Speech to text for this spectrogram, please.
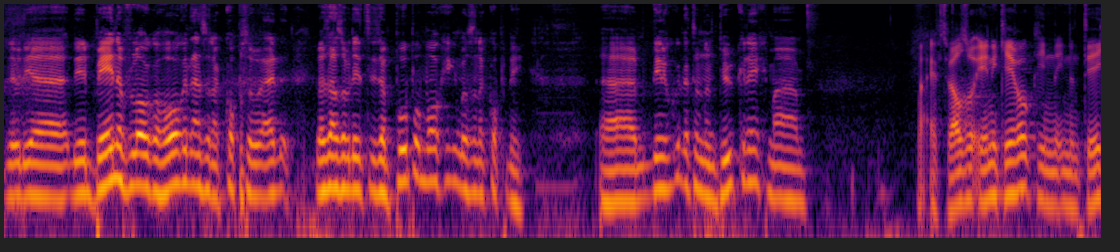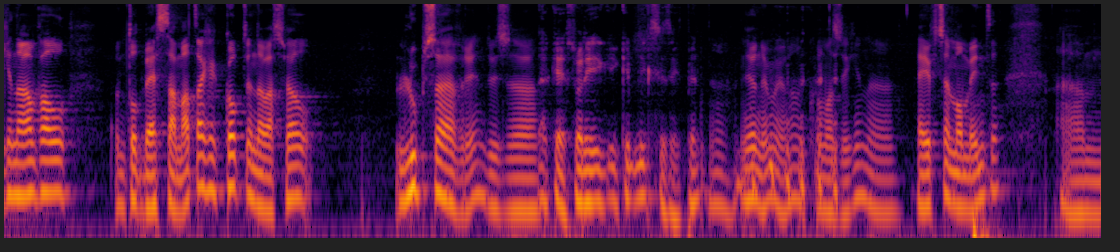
Die, die, eh, die benen vlogen hoger dan zijn kop. Zo, hè. Het was alsof dit zijn poep omhoog ging, maar zijn kop niet. Eh, ik denk ook dat hij een duw kreeg, maar... Maar hij heeft wel zo ene keer ook in, in een tegenaanval hem tot bij Samatta gekopt. En dat was wel loepzuiver. Hè? Dus, eh, Oké, sorry, ik, ik heb niks gezegd, Ben. ja, ja, nee, maar ja, ik wil maar zeggen. eh, hij heeft zijn momenten. Ehm,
